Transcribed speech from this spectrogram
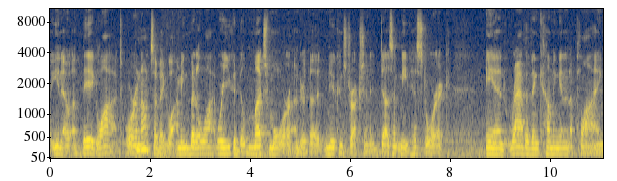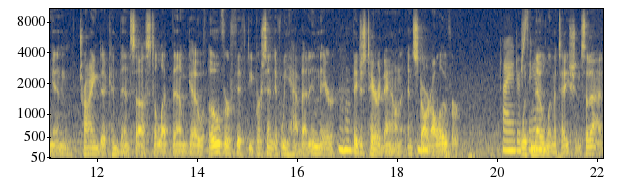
you know, a big lot, or a mm-hmm. not so big lot, I mean, but a lot where you could build much more under the new construction, it doesn't meet historic. And rather than coming in and applying and trying to convince us to let them go over fifty percent, if we have that in there, mm-hmm. they just tear it down and start mm-hmm. all over I understand. with no limitation. So that,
